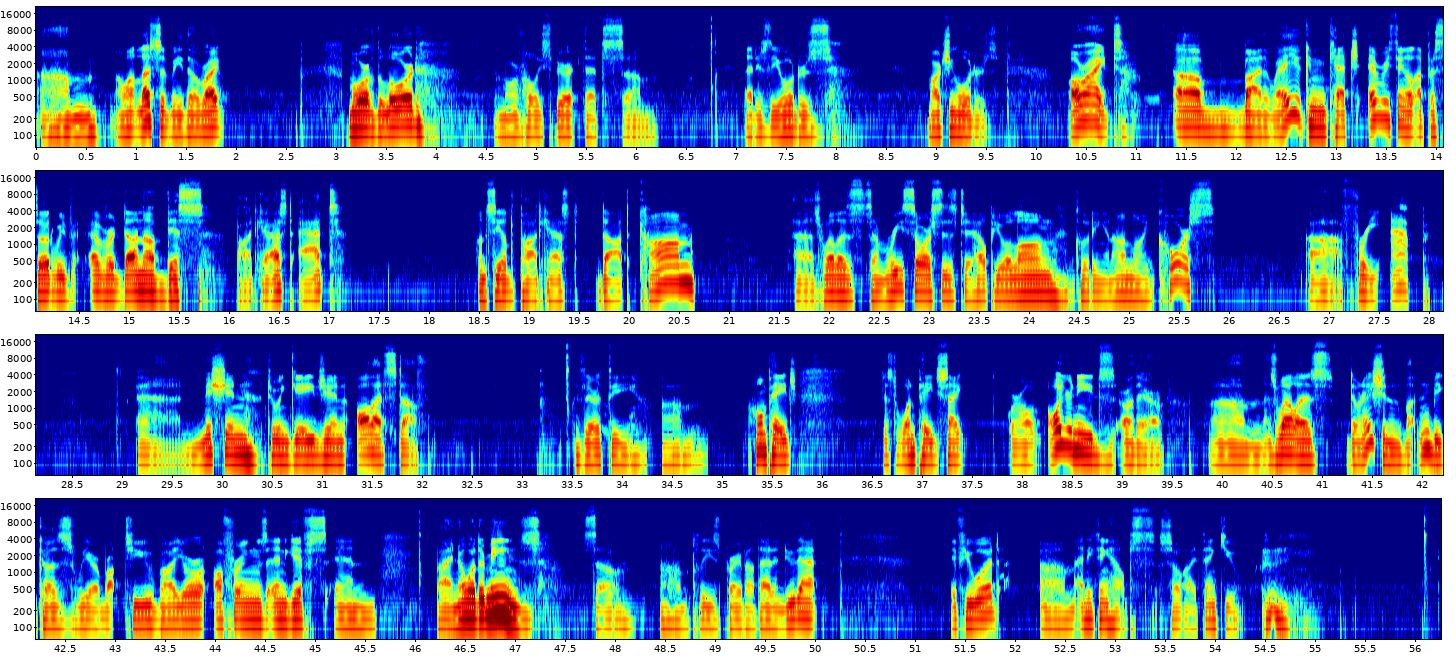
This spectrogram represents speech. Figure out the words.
Um, I want less of me, though, right? More of the Lord, and more of Holy Spirit. That's um, that is the orders marching orders. All right. Uh, by the way, you can catch every single episode we've ever done of this podcast at unsealedpodcast.com, as well as some resources to help you along, including an online course, a free app, a mission to engage in, all that stuff is there at the um, homepage. Just a one page site where all, all your needs are there, um, as well as donation button because we are brought to you by your offerings and gifts and by no other means. So um, please pray about that and do that if you would. Um, anything helps. So I thank you. I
